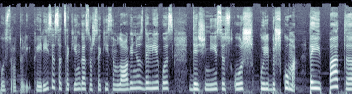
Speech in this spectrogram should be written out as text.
pusrutulį. Kairysis atsakingas už, sakysim, loginius dalykus, dešinysis už kūrybiškumą taip pat e,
